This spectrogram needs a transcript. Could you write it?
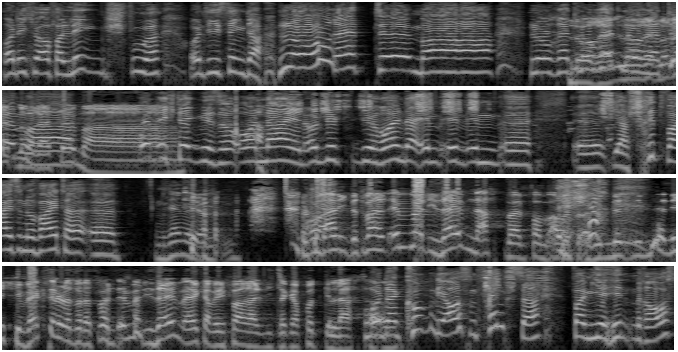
und ich war auf der linken Spur und die singen da Lorette Ma, Lorette, Lorette, Lorette, Lorette, Lorette Ma. Und ich denk mir so, oh nein, und wir, wir rollen da im, im, im äh, äh, ja, schrittweise nur weiter, äh, ja. Und, vor allem, das waren halt immer dieselben Nachbarn vom Auto. Also die, die sind ja nicht gewechselt oder so, das waren immer dieselben LKW-Fahrer, die sich da kaputt gelacht haben. Und dann gucken die aus dem Fenster bei mir hinten raus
